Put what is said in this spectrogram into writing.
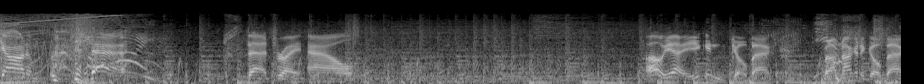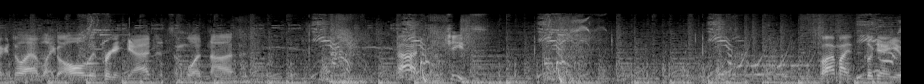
Got him. That's right, Al. Oh yeah, you can go back. But I'm not gonna go back until I have like all the freaking gadgets and whatnot. Ah, jeez. Why am I looking at you?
